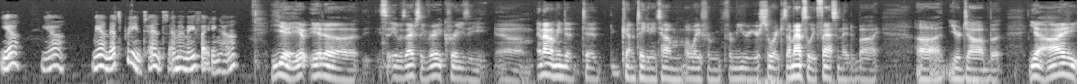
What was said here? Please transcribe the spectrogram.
Yeah, yeah. Man, that's pretty intense MMA fighting, huh? Yeah, it it uh it was actually very crazy. Um, and I don't mean to, to kind of take any time away from from you or your story because I'm absolutely fascinated by uh, your job. But yeah, I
